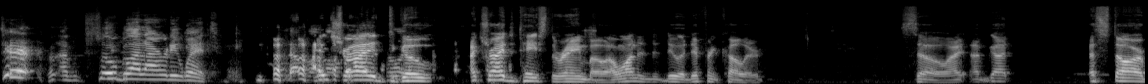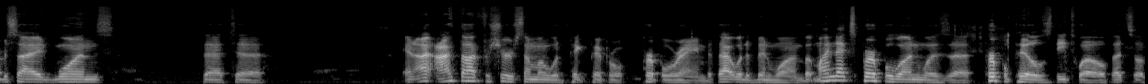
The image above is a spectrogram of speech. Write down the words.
damn! I'm so glad I already went. I tried to go. I tried to taste the rainbow. I wanted to do a different color. So I, I've got a star beside ones that, uh, and I, I thought for sure someone would pick purple, purple rain, but that would have been one. But my next purple one was uh, Purple Pills D12. That's a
